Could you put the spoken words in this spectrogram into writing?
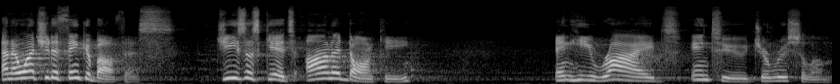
And I want you to think about this. Jesus gets on a donkey and he rides into Jerusalem.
